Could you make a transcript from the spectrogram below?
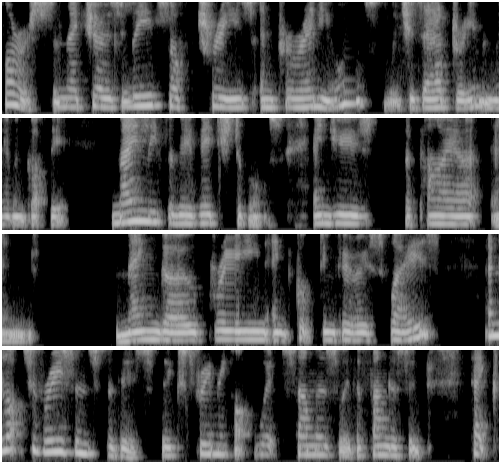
forests and they chose leaves off trees and perennials, which is our dream, and we haven't got there, mainly for their vegetables, and used papaya and mango, green, and cooked in various ways. And lots of reasons for this. The extremely hot, wet summers where the fungus takes,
